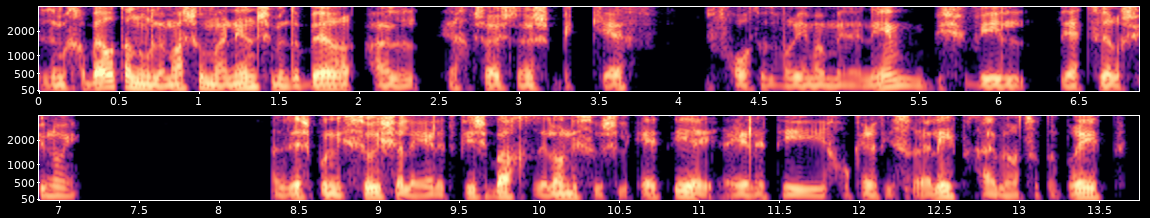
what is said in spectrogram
וזה מחבר אותנו למשהו מעניין שמדבר על איך אפשר להשתמש בכיף, לבחור את הדברים המעניינים, בשביל לייצר שינוי. אז יש פה ניסוי של איילת פישבח, זה לא ניסוי של קייטי, איילת היא חוקרת ישראלית, חיה בארצות הברית,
